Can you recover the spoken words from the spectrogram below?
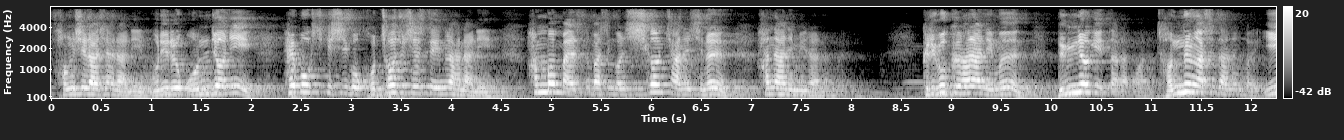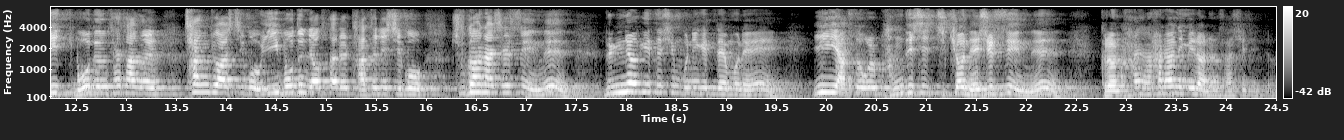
성실하신 하나님, 우리를 온전히 회복시키시고 고쳐 주실 수 있는 하나님, 한 번 말씀하신 건 시건치 않으시는 하나님이라는 거예요. 그리고 그 하나님은 능력이 있다라고 하는 전능하시다는 거예요. 이 모든 세상을 창조하시고 이 모든 역사를 다스리시고 주관하실 수 있는 능력이 있으신 분이기 때문에 이 약속을 반드시 지켜내실 수 있는 그런 하나님이라는 사실이죠.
